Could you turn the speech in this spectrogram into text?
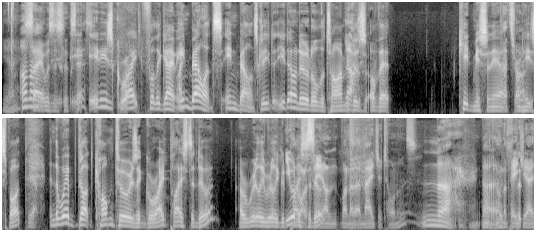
you know, I know. say it was a success. It is great for the game. I- in balance, in balance, because you, you don't do it all the time No. because of that kid missing out That's on his spot. Yep. And the web.com tour is a great place to do it. A really, really good you place want to to see it on one of the major tournaments. No, no, On the PGA No,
